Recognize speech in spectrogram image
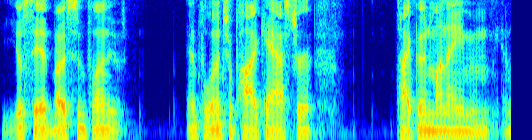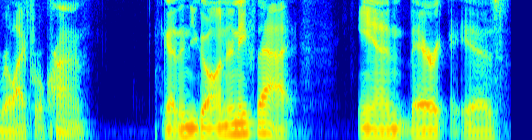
You'll see it, most influential, influential podcaster. Type in my name in, in Real Life, Real Crime. Okay. Then you go underneath that and there is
